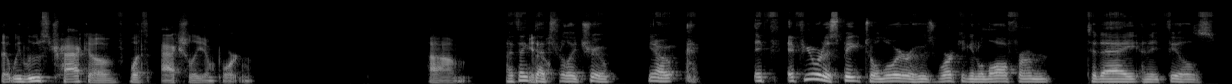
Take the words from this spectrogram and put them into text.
that we lose track of what's actually important. Um, I think that's know. really true. You know, if if you were to speak to a lawyer who's working in a law firm today and he feels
